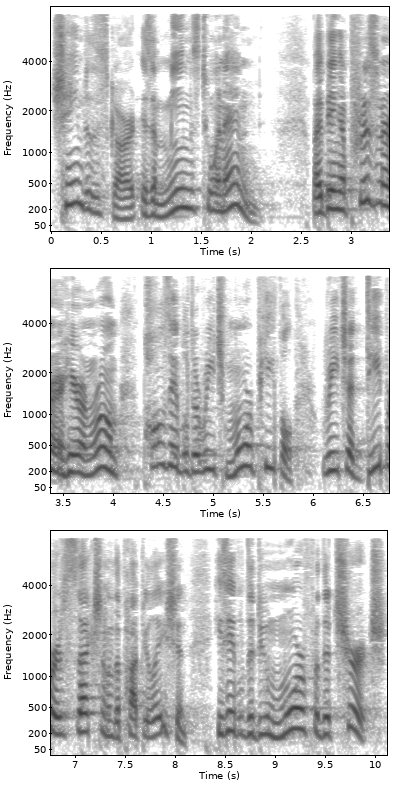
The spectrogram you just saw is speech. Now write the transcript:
chained to this guard, is a means to an end. By being a prisoner here in Rome, Paul's able to reach more people, reach a deeper section of the population. He's able to do more for the church.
